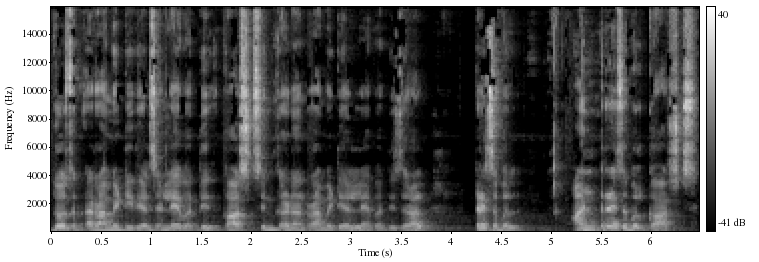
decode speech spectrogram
Those are raw materials and labor. The costs incurred on raw material, labor, these are all traceable. Untraceable costs.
